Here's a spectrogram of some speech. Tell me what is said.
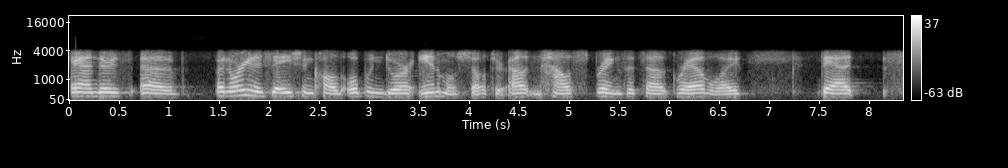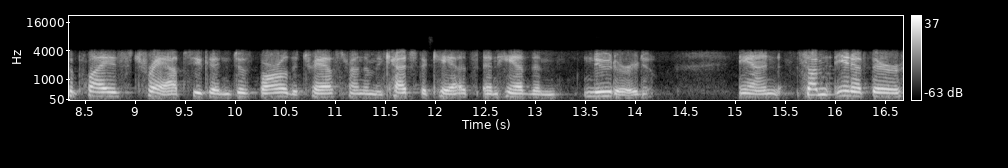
And there's uh, an organization called Open Door Animal Shelter out in House Springs. that's out Gravois that supplies traps. You can just borrow the traps from them and catch the cats and have them neutered. And some, you know, if they're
